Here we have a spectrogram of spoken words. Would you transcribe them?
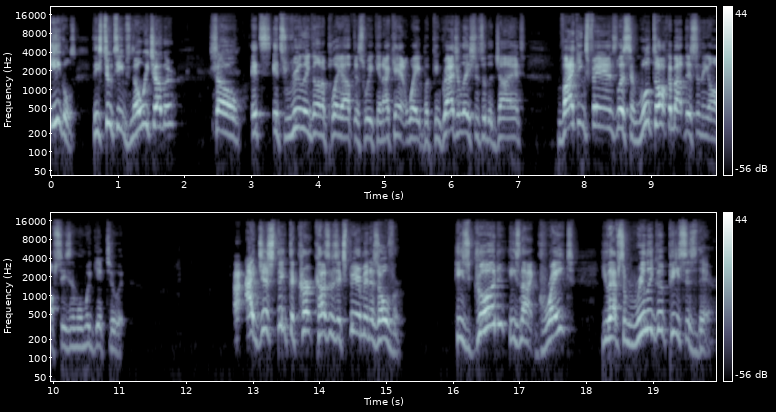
Eagles. These two teams know each other. So it's it's really going to play out this weekend. I can't wait. But congratulations to the Giants. Vikings fans, listen, we'll talk about this in the offseason when we get to it. I, just think the Kirk Cousins experiment is over. He's good. He's not great. You have some really good pieces there.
